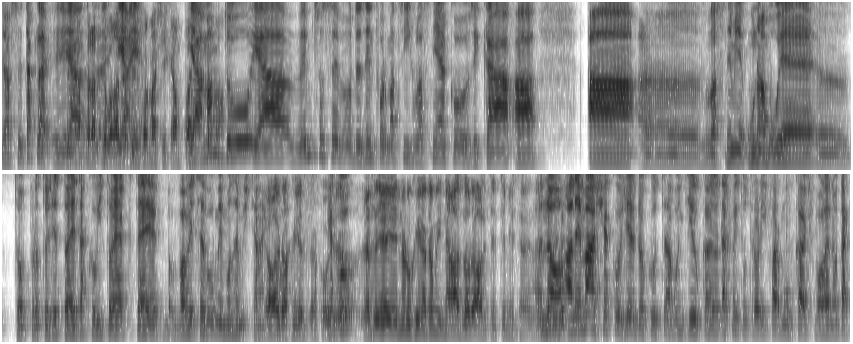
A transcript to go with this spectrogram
Já si takhle... já, tam pracovala já, dezinformační kampaň. Já mám no? tu, já vím, co se o dezinformacích vlastně jako říká a a e, vlastně mě unavuje e, to, protože to je takový to, jak to je jak bavit se o mimozemšťanech. Jo, takový, jako, jako, že, je jednoduchý na to mít názor, ale ty, ty mi se ne, No a nemáš jako, že dokud, a on ti ukáže, tak mi tu trolí farmu ukáž, vole, no tak,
